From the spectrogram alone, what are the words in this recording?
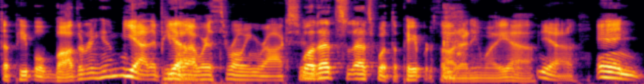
the people bothering him? Yeah, the people Yeah. that were throwing rocks. or Well, the- that's that's what the paper thought anyway. Yeah. Yeah. And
